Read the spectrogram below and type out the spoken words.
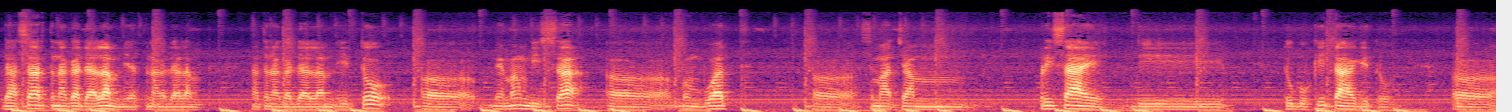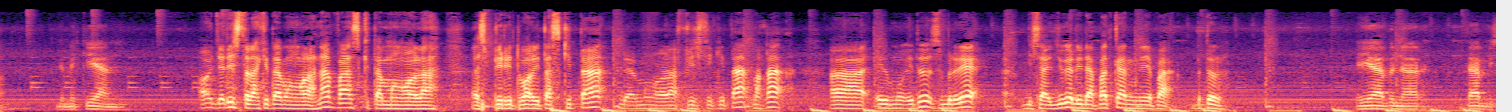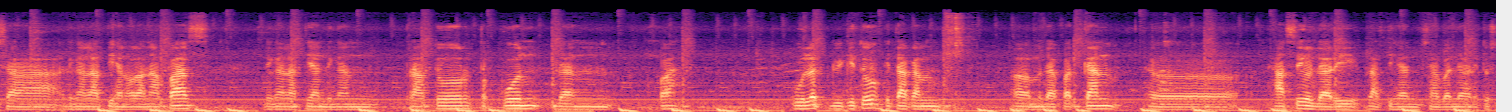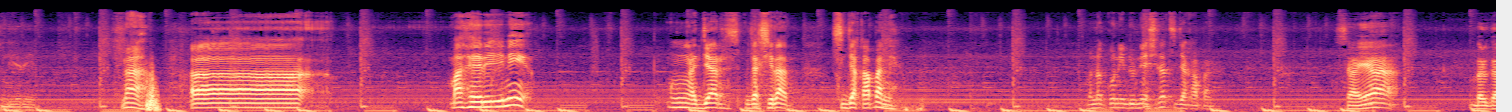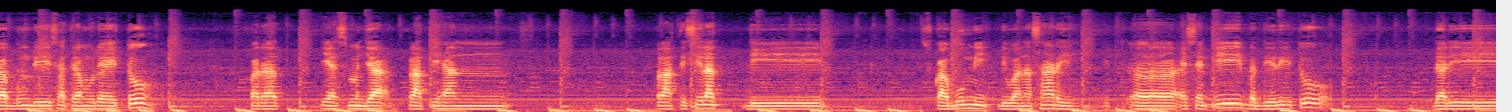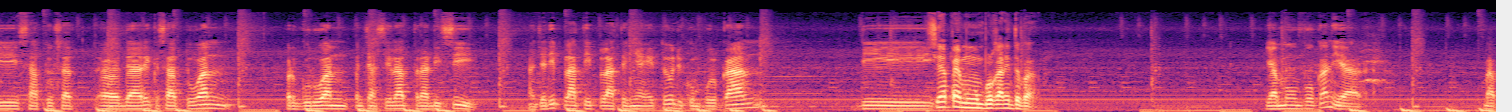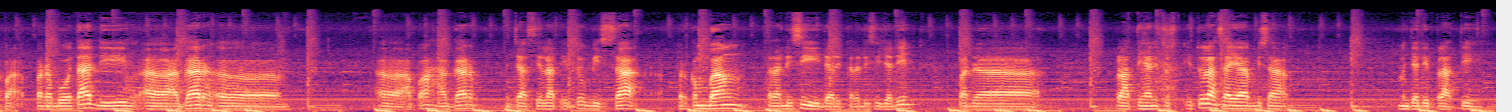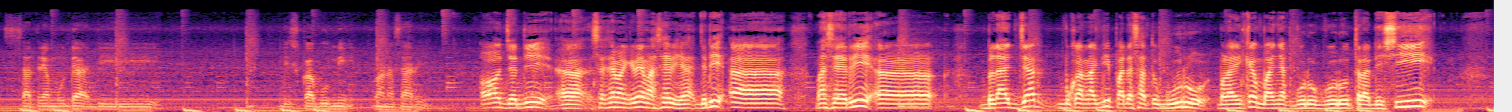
dasar tenaga dalam ya tenaga dalam. Nah tenaga dalam itu eh, memang bisa eh, membuat eh, semacam perisai di tubuh kita gitu. Eh, demikian Oh, jadi setelah kita mengolah nafas, kita mengolah eh, spiritualitas kita dan mengolah fisik kita, maka eh, ilmu itu sebenarnya bisa juga didapatkan ya, Pak. Betul. Iya benar. Kita bisa dengan latihan olah nafas, dengan latihan dengan teratur, tekun dan apa ulet begitu kita akan eh, mendapatkan eh, hasil dari latihan sahabandar itu sendiri. Nah, eh, Mas Heri ini mengajar pencak silat sejak kapan ya? Menekuni dunia silat sejak kapan? Saya bergabung di Satria Muda itu pada ya semenjak pelatihan pelatih silat di Sukabumi di Wanasari Eh, SMI berdiri itu dari satu sat- eh, dari kesatuan perguruan pencaksilat tradisi. Nah, jadi pelatih pelatihnya itu dikumpulkan di Siapa yang mengumpulkan itu, Pak? yang mengumpulkan ya Bapak Prabowo tadi eh, agar eh, eh, apa agar pencaksilat itu bisa berkembang tradisi dari tradisi jadi pada pelatihan itu itulah saya bisa menjadi pelatih Satria Muda di di Sukabumi Wanasari Oh, jadi eh, saya, saya manggilnya Mas Heri ya. Jadi eh, Mas Heri eh, belajar bukan lagi pada satu guru, melainkan banyak guru-guru tradisi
